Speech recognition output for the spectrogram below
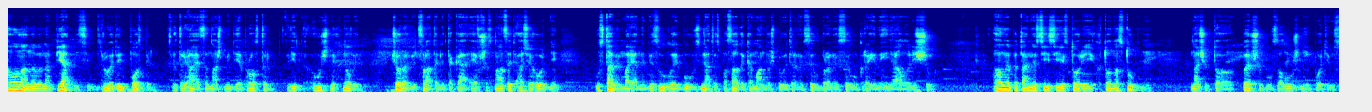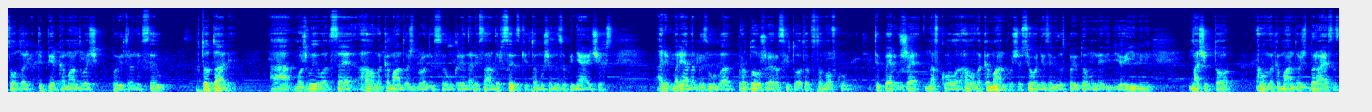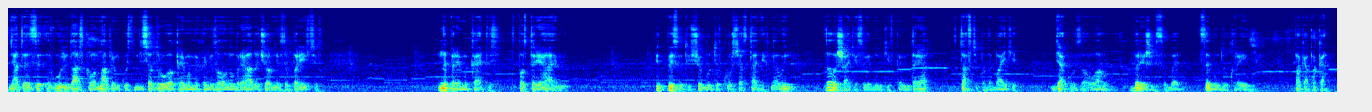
Головна новина п'ятниці, другий день поспіль. Застригається наш медіапростір від гучних новин. Вчора від фрата літака F-16, а сьогодні у ставі Мар'яни Безуглої був знятий з посади командувач повітряних сил Збройних сил України генерал Оліщук. Головне питання всієї цієї історії хто наступний. Начебто перший був залужний, потім Содаль, тепер командувач повітряних сил. Хто далі? А можливо, це головнокомандувач Збройних сил України Олександр Сирський, тому що не зупиняючись, Мар'яна Безугла продовжує розхитувати обстановку тепер вже навколо головнокомандувача. Сьогодні з'явилось повідомлення від його імені, начебто головнокомандувач збирається зняти з вугледарського напрямку 72-го окрему механізовану бригаду чорних запоріжців. Не перемикайтесь, спостерігаємо. Підписуйтесь, щоб бути в курсі останніх новин. Залишайте свої думки в коментарях, ставте подобайки. Дякую за увагу. Бережіть себе. Все буде Україна. Пока-пока.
